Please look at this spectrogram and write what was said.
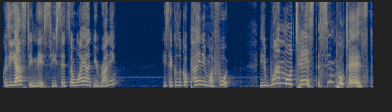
Because he asked him this. He said, So why aren't you running? He said, Because I've got pain in my foot. He did one more test, a simple test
